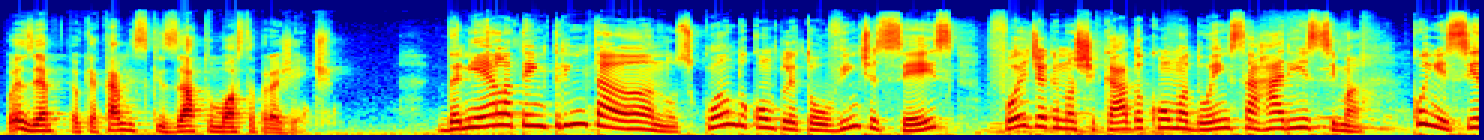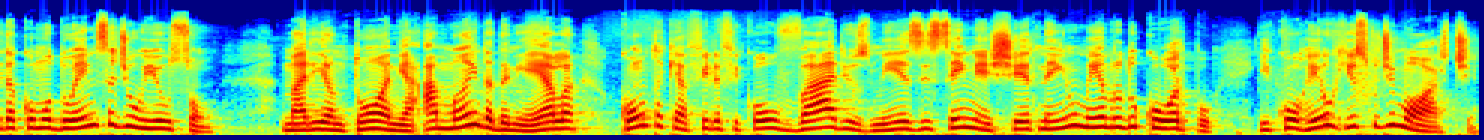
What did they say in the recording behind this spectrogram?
Pois é, é o que a Carla Esquisato mostra para gente. Daniela tem 30 anos. Quando completou 26, foi diagnosticada com uma doença raríssima, conhecida como doença de Wilson. Maria Antônia, a mãe da Daniela, conta que a filha ficou vários meses sem mexer nenhum membro do corpo e correu risco de morte.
